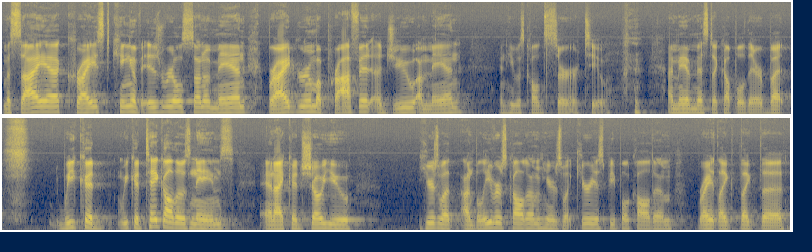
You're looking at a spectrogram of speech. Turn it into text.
Messiah, Christ, King of Israel, Son of Man, bridegroom, a prophet, a Jew, a man. And he was called Sir, too. I may have missed a couple there, but we could, we could take all those names and I could show you here's what unbelievers called him, here's what curious people called him, right? Like like the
